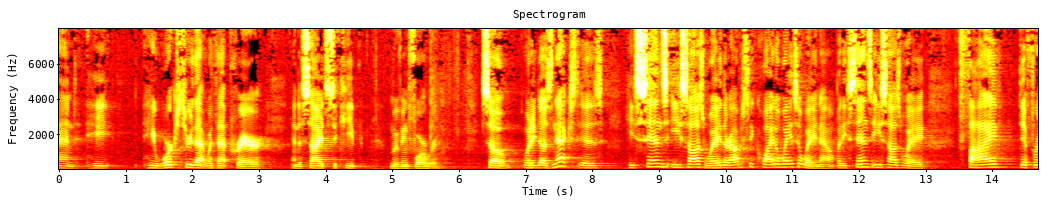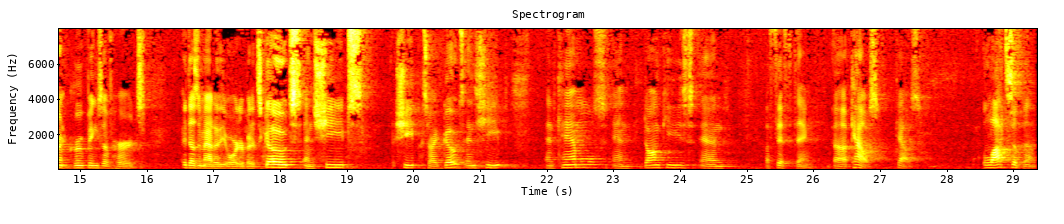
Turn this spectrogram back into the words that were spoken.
And he he works through that with that prayer and decides to keep moving forward. So, what he does next is he sends Esau's way. They're obviously quite a ways away now, but he sends Esau's way five different groupings of herds. It doesn't matter the order, but it's goats and sheep, sheep, sorry, goats and sheep, and camels and donkeys and a fifth thing, uh, cows, cows. Lots of them,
